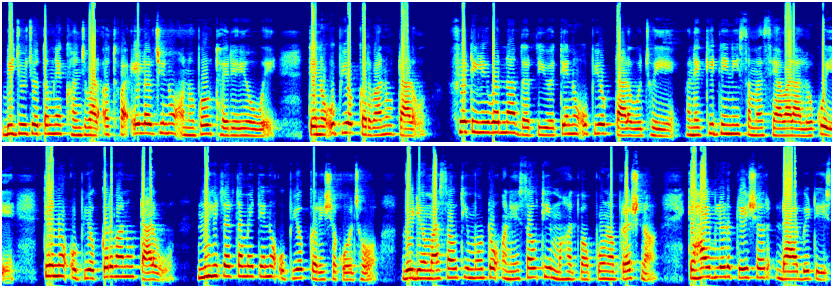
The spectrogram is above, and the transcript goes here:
બીજું, જો તમને ખંજવાળ અથવા એલર્જીનો અનુભવ થઈ રહ્યો હોય, તેનો ઉપયોગ કરવાનું ટાળો. ફેટી લીવરના દર્દીઓએ તેનો ઉપયોગ ટાળવો જોઈએ અને કિડનીની સમસ્યાવાળા લોકોએ તેનો ઉપયોગ કરવાનું ટાળવું. નહીંતર તમે તેનો ઉપયોગ કરી શકો છો. વિડીયોમાં સૌથી મોટો અને સૌથી મહત્વપૂર્ણ પ્રશ્ન કે હાઈ બ્લડ પ્રેશર, ડાયાબિટીસ,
